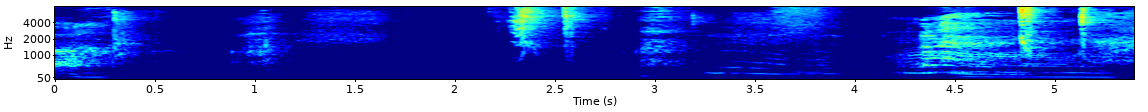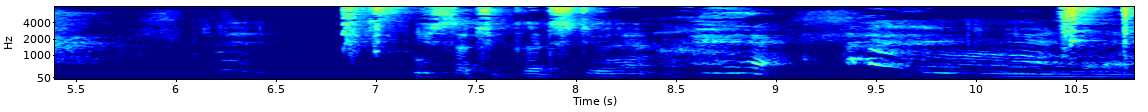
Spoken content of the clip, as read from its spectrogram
Ah. Mm. You're such a good student. Mm,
